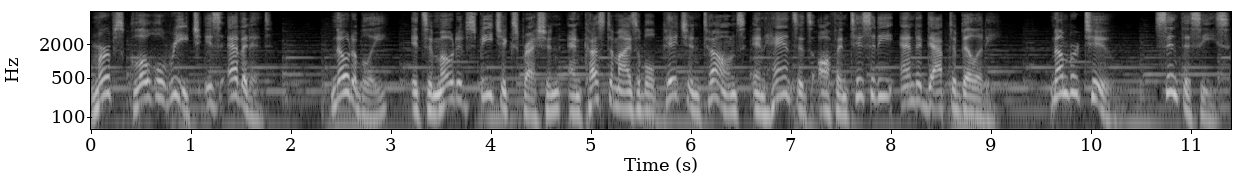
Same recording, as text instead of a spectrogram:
Murf's global reach is evident. Notably, its emotive speech expression and customizable pitch and tones enhance its authenticity and adaptability. Number 2. Synthesys.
